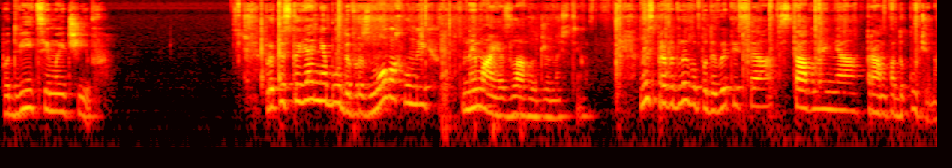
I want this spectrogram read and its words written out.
по двійці мечів. Протистояння буде в розмовах у них, немає злагодженості. Ну і справедливо подивитися ставлення Трампа до Путіна.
